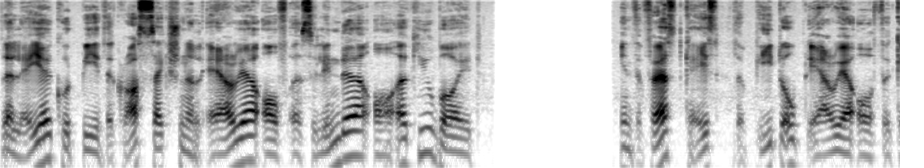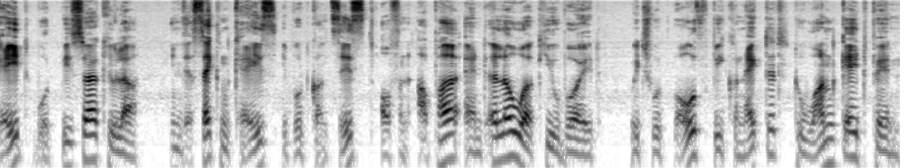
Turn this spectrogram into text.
The layer could be the cross-sectional area of a cylinder or a cuboid. In the first case the p-doped area of the gate would be circular, in the second case it would consist of an upper and a lower cuboid, which would both be connected to one gate pin.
